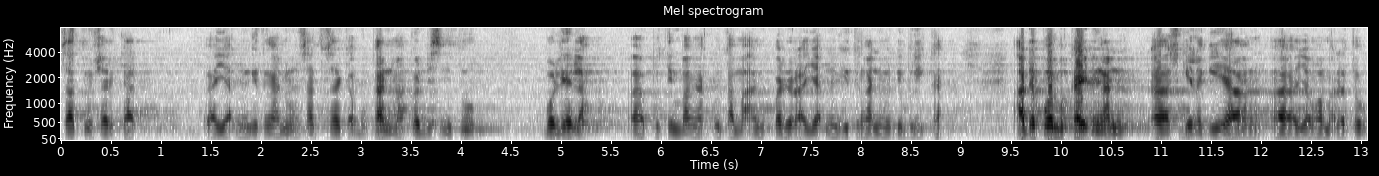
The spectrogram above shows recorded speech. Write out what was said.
satu syarikat rakyat negeri Terengganu, satu syarikat bukan, maka di situ bolehlah uh, pertimbangan keutamaan kepada rakyat negeri Terengganu diberikan. Adapun berkait dengan uh, sikit lagi yang uh, Yang Muhammad Datuk,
